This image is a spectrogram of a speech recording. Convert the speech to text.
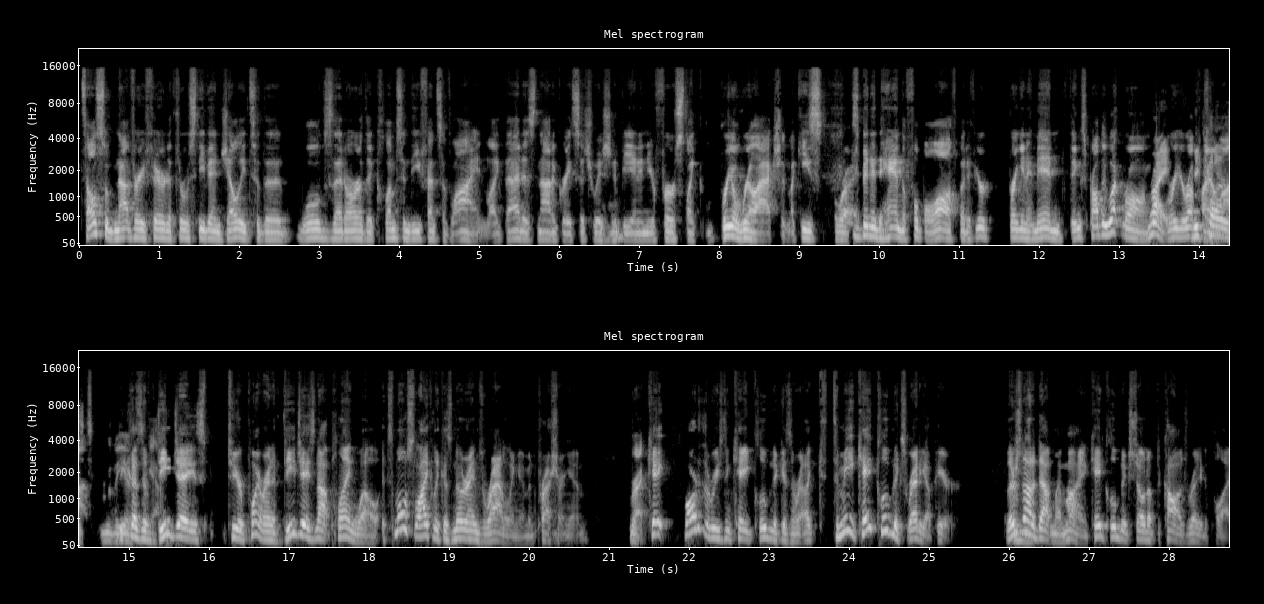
It's also not very fair to throw Steve Angeli to the wolves that are the Clemson defensive line. Like that is not a great situation mm-hmm. to be in in your first like real, real action. Like he's right. he's been in to hand the football off, but if you're bringing him in, things probably went wrong. Right. Or you're up because, because if yeah. DJ's, to your point, right, if DJ's not playing well, it's most likely because Notre Dame's rattling him and pressuring him. Right. Cade, part of the reason Cade Klubnik isn't like to me, Cade Klubnik's ready up here. There's mm-hmm. not a doubt in my mind. Cade Klubnik showed up to college ready to play.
